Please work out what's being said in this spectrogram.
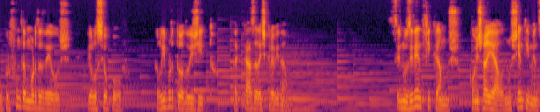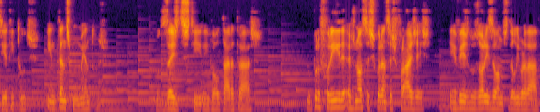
o profundo amor de Deus pelo seu povo, que libertou do Egito, da casa da escravidão. Se nos identificamos com Israel nos sentimentos e atitudes, em tantos momentos, no desejo de desistir e voltar atrás, no preferir as nossas seguranças frágeis em vez dos horizontes da liberdade,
